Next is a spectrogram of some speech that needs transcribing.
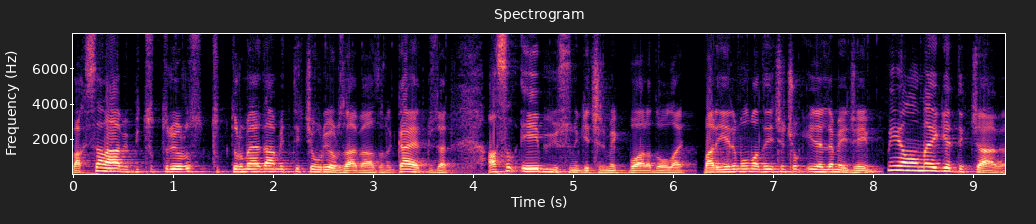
Baksana abi bir tutturuyoruz. Tutturmaya devam ettikçe vuruyoruz abi ağzını. Gayet güzel. Asıl E büyüsünü geçirmek bu arada olay. Bariyerim olmadığı için çok ilerlemeyeceğim. Minyon almaya geldikçe abi.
